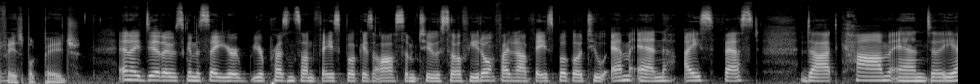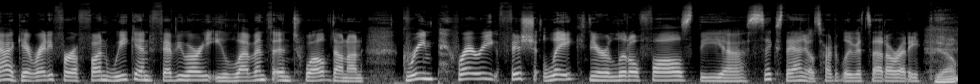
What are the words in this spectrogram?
the Facebook page. And I did. I was going to say your your presence on Facebook is awesome too. So if you don't find it on Facebook, go to mnicefest.com and uh, yeah, get ready for a fun weekend, February 11th and 12th down on Green Prairie Fish Lake near Little Falls. The uh, sixth annual. It's hard to believe it's that already. Yeah.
